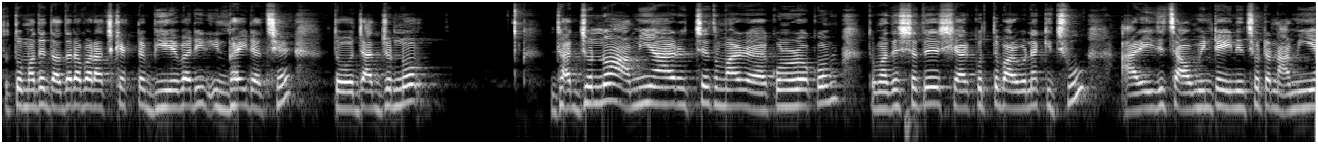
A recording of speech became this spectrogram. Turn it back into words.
তো তোমাদের দাদার আবার আজকে একটা বিয়েবাড়ির ইনভাইট আছে তো যার জন্য যার জন্য আমি আর হচ্ছে তোমার কোনো রকম তোমাদের সাথে শেয়ার করতে পারব না কিছু। আর এই যে চাউমিনটা এনেছে, ওটা নামিয়ে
